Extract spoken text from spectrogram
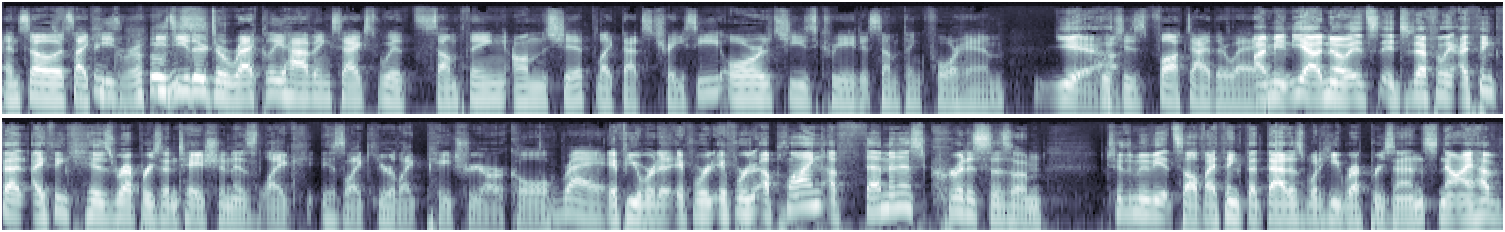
And so it's like fucking he's gross. he's either directly having sex with something on the ship, like that's Tracy, or she's created something for him, Yeah. which is fucked either way. I mean, yeah, no, it's it's definitely. I think that I think his representation is like is like you're like patriarchal, Right. If you were to if we're if we're applying a feminist criticism to the movie itself, I think that that is what he represents. Now, I have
